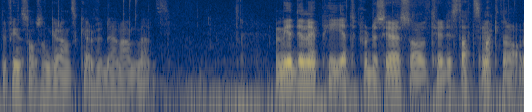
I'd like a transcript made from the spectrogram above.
det finns de som granskar hur den används. Medierna i P1 produceras av Tredje Statsmakten AB.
